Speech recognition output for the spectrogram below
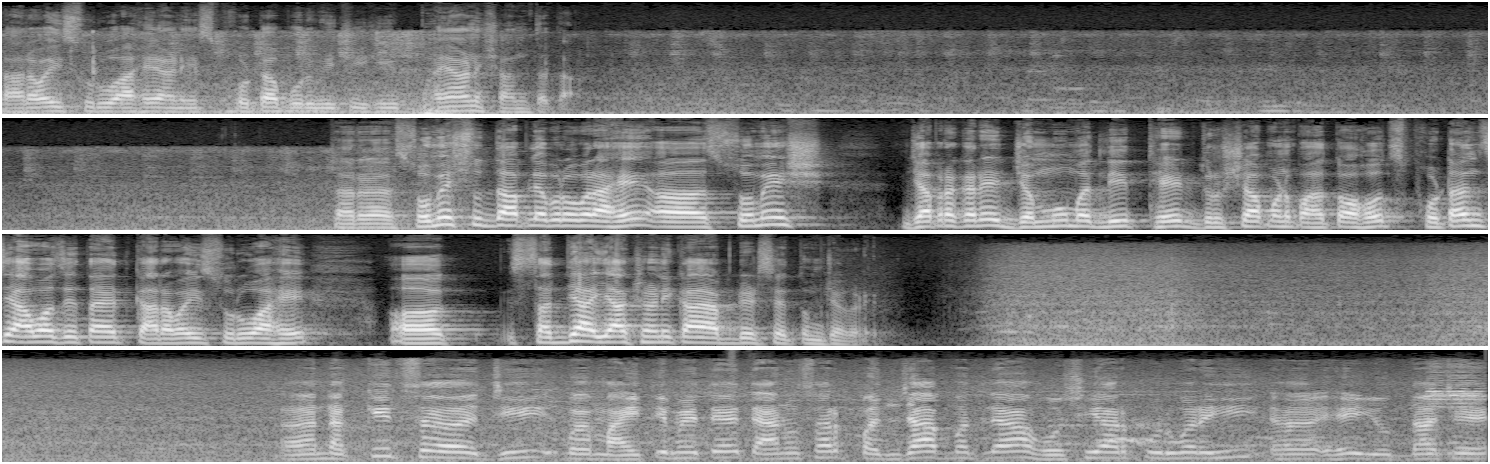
कारवाई सुरू आहे आणि स्फोटापूर्वीची ही भयान शांतता. तर सोमेश सुद्धा आपल्याबरोबर आहे. सोमेश ज्या प्रकारे जम्मूमधली थेट दृश्य आपण पाहतो आहोत स्फोटांचे आवाज येत आहेत कारवाई सुरू आहे. सध्या या क्षणी काय अपडेट्स आहेत तुमच्याकडे? नक्कीच जी माहिती मिळते त्यानुसार पंजाबमधल्या होशियारपूरवरही हे युद्धाचे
